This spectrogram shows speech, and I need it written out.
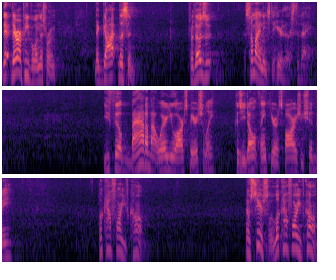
There, there are people in this room that God, listen, for those of, somebody needs to hear this today. You feel bad about where you are spiritually because you don't think you're as far as you should be. Look how far you've come. No, seriously, look how far you've come.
